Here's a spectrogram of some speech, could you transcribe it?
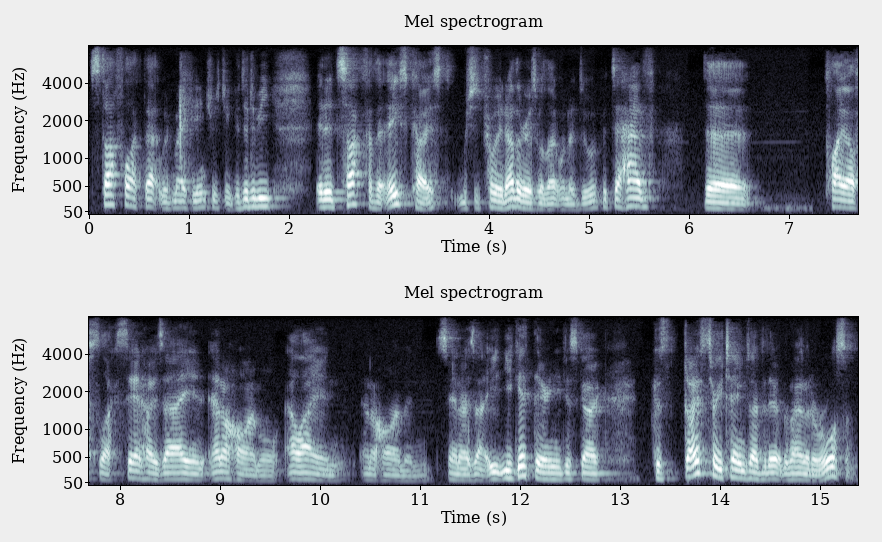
Stuff like that would make it interesting because it'd be it'd suck for the East Coast, which is probably another reason why they don't want to do it, but to have the playoffs like San Jose and Anaheim or LA and Anaheim and San Jose, you, get there and you just go, because those three teams over there at the moment are awesome.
